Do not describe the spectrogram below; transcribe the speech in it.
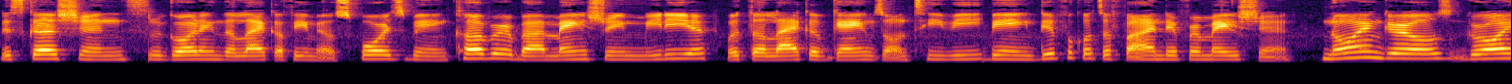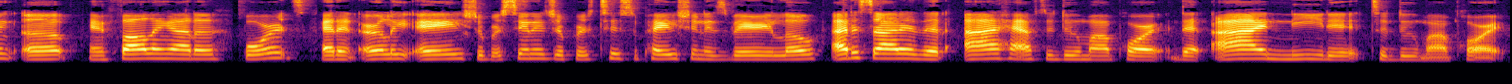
discussions regarding the lack of female sports being covered by mainstream media with the lack of games on TV being difficult to find information. Knowing girls growing up and falling out of sports at an early age, the percentage of participation is very low. I decided that I have to do my part, that I needed to do my part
